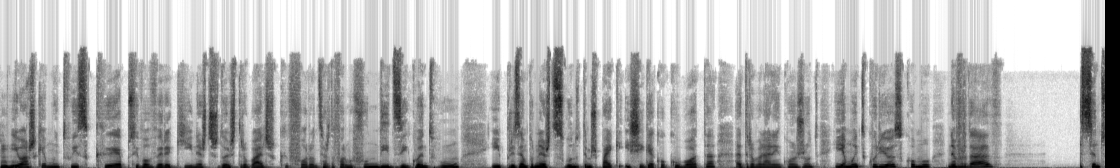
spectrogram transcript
Uhum. E eu acho que é muito isso que é possível ver aqui nestes dois trabalhos que foram, de certa forma, fundidos enquanto um. E, por exemplo, neste segundo temos Pike e Shigeko Kubota a trabalhar em conjunto. E é muito curioso como, na verdade, sendo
